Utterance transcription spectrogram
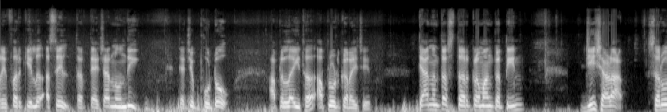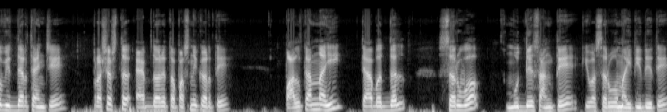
रेफर केलं असेल तर त्याच्या नोंदी त्याचे फोटो आपल्याला इथं अपलोड करायचे आहेत. त्यानंतर स्तर क्रमांक तीन जी शाळा सर्व विद्यार्थ्यांचे प्रशस्त ॲपद्वारे तपासणी करते. पालकांनाही त्याबद्दल सर्व मुद्दे सांगते किंवा सर्व माहिती देते.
